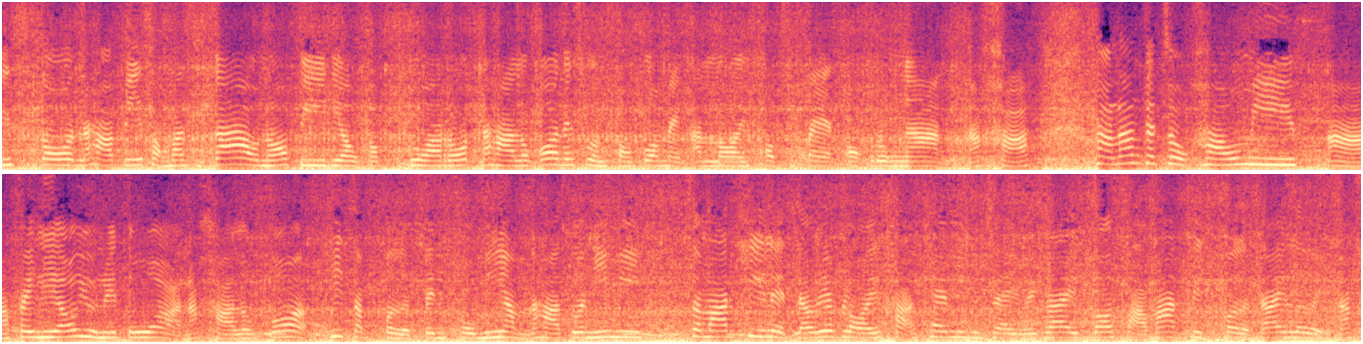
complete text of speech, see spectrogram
บิสโตนนะคะ ปี 2019 เนาะปีเดียวกับตัวรถนะคะ แล้วก็ในส่วนของตัวแม็กอัลลอยขอบ 18 ออกโรงงานนะคะ ทางด้านกระจกเขามีอ่าไฟเลี้ยวอยู่ในตัวนะคะ แล้วก็ที่จะเปิดเป็นโครเมียมนะคะ ตัวนี้มีสมาร์ทคีย์เลสแล้วเรียบร้อยค่ะ แค่มีกุญแจไว้ใกล้ก็สามารถปิดเปิดได้เลยนะคะ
